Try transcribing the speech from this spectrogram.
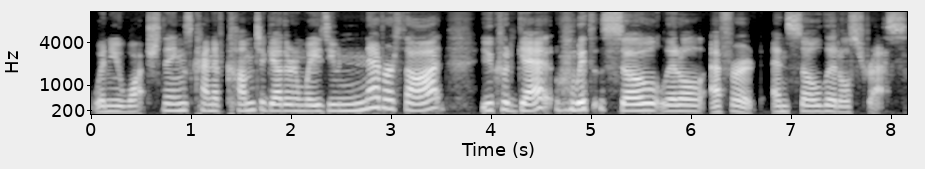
when you watch things kind of come together in ways you never thought you could get with so little effort and so little stress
